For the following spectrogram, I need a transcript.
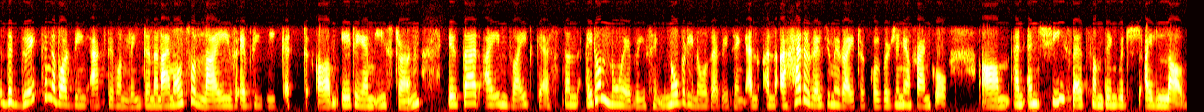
the great thing about being active on LinkedIn, and I'm also live every week at um, 8 a.m. Eastern, is that I invite guests, and I don't know everything. Nobody knows everything. And, and I had a resume writer called Virginia Franco, um, and, and she said something which I love.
